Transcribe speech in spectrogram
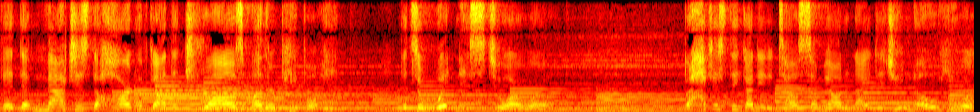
that, that matches the heart of God, that draws other people in, that's a witness to our world. But I just think I need to tell some of y'all tonight did you know you were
